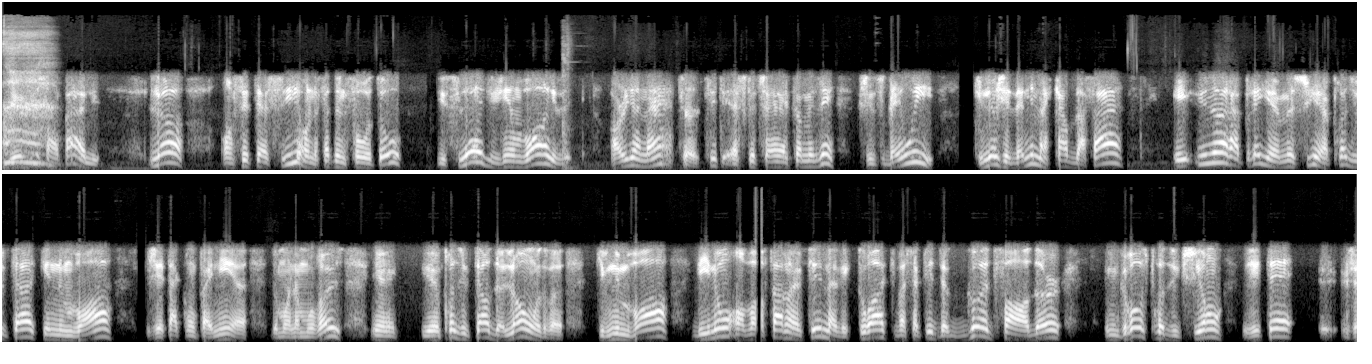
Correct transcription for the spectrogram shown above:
Il a vu son père, lui. Là, on s'est assis, on a fait une photo. Il se lève, il vient me voir, il dit Are you an actor? Est-ce que tu es un comédien? J'ai dit Ben oui. Puis là, j'ai donné ma carte d'affaires. Et une heure après, il y a un monsieur, un producteur qui est venu me voir. J'étais accompagné euh, de mon amoureuse. Il y, a un, il y, a un, producteur de Londres qui est venu me voir. Dino, on va faire un film avec toi qui va s'appeler The Good Father, une grosse production. J'étais je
